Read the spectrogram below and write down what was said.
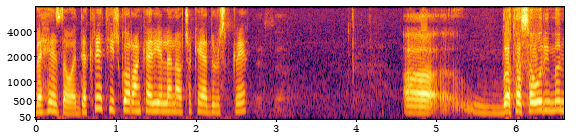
بەهێزەوە، دەکرێت هیچ گۆڕانکارییە لە ناوچەکەیا دروست بکرێت؟ بە تەسەوری من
